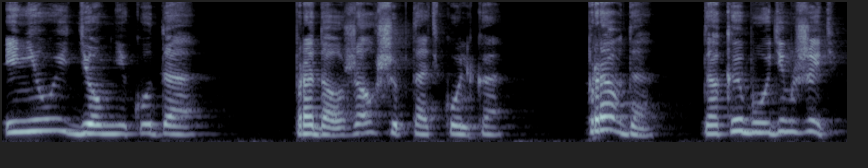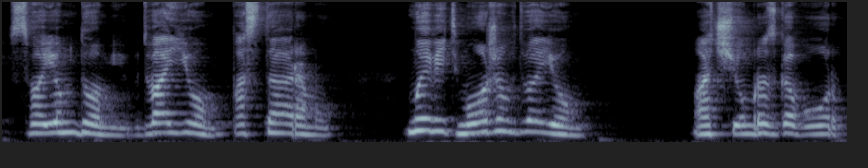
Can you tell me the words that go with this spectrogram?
и не уйдем никуда, продолжал шептать Колька. Правда, так и будем жить в своем доме, вдвоем, по-старому. Мы ведь можем вдвоем. О чем разговор?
